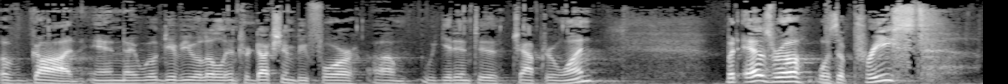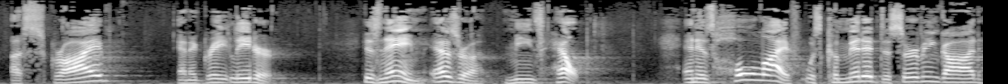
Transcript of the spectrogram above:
of God. And I will give you a little introduction before um, we get into chapter 1. But Ezra was a priest, a scribe, and a great leader. His name, Ezra, means help. And his whole life was committed to serving God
